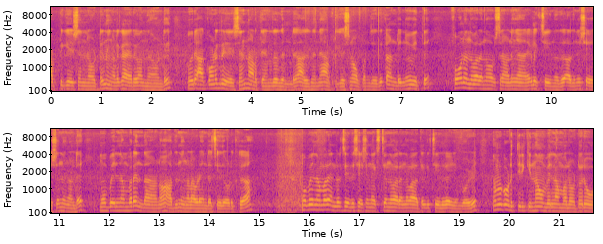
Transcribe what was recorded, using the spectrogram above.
ആപ്ലിക്കേഷനിലോട്ട് നിങ്ങൾ കയറി വന്നതുകൊണ്ട് ഒരു അക്കൗണ്ട് ക്രിയേഷൻ നടത്തേണ്ടതുണ്ട്. ആദ്യം തന്നെ ആപ്ലിക്കേഷൻ ഓപ്പൺ ചെയ്ത് കണ്ടിന്യൂ വിത്ത് ഫോൺ എന്ന് പറയുന്ന ഓപ്ഷനാണ് ഞാൻ ക്ലിക്ക് ചെയ്യുന്നത്. അതിനുശേഷം നിങ്ങളുടെ മൊബൈൽ നമ്പർ എന്താണോ അത് നിങ്ങൾ അവിടെ എന്റർ ചെയ്ത് കൊടുക്കുക. മൊബൈൽ നമ്പർ എന്റർ ചെയ്ത ശേഷം നെക്സ്റ്റ് എന്ന് പറയുന്ന ഭാഗത്ത് ക്ലിക്ക് ചെയ്ത് കഴിയുമ്പോൾ നമ്മൾ കൊടുത്തിരിക്കുന്ന മൊബൈൽ നമ്പറിലോട്ട് ഒരു ഒ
